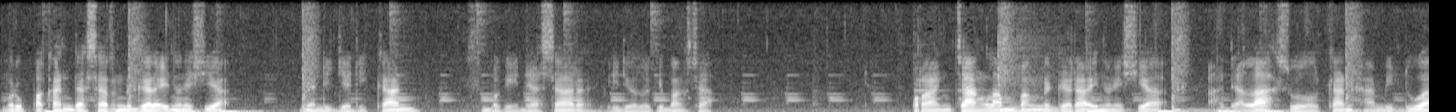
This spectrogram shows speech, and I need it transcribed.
merupakan dasar negara Indonesia dan dijadikan sebagai dasar ideologi bangsa. Perancang lambang negara Indonesia adalah Sultan Hamid II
